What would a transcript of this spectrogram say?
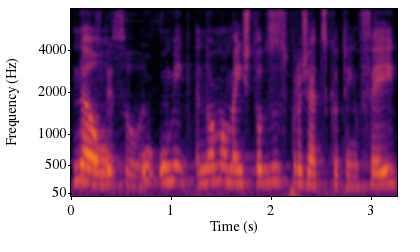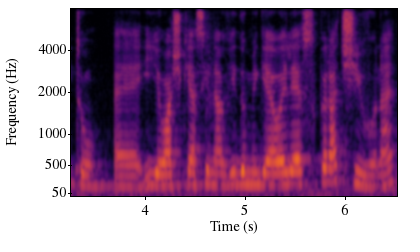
não, o, o, normalmente todos os projetos que eu tenho feito, é, e eu acho que é assim na vida, o Miguel ele é super ativo, né?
